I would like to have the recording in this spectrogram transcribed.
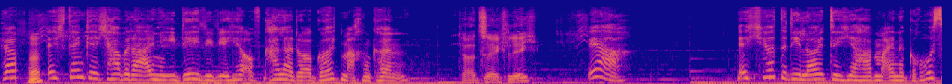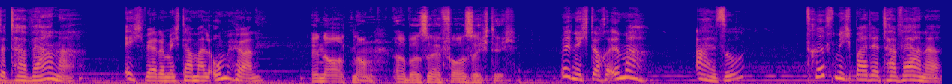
hör. Hä? Ich denke, ich habe da eine Idee, wie wir hier auf Kalador Gold machen können. Tatsächlich? Ja. Ich hörte, die Leute hier haben eine große Taverne. Ich werde mich da mal umhören. In Ordnung, aber sei vorsichtig. Bin ich doch immer. Also, triff mich bei der Taverne.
